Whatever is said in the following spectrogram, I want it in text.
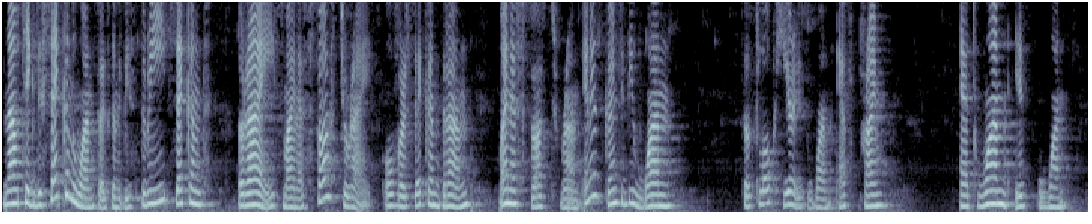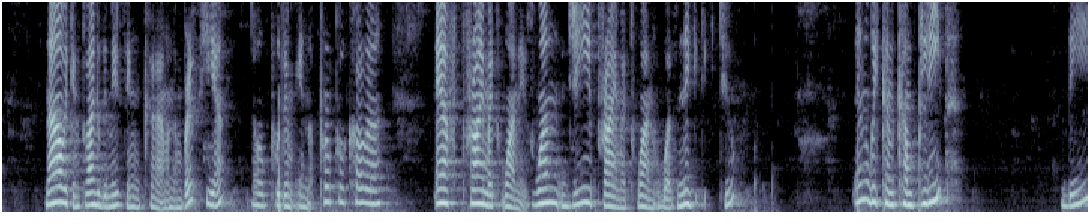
Now take the second one, so it's going to be 3, second rise minus first rise over second run minus first run, and it's going to be 1. So slope here is 1, f prime at 1 is 1. Now we can plug the missing um, numbers here. I will put them in a purple color f prime at 1 is 1, g prime at 1 was negative 2. And we can complete the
